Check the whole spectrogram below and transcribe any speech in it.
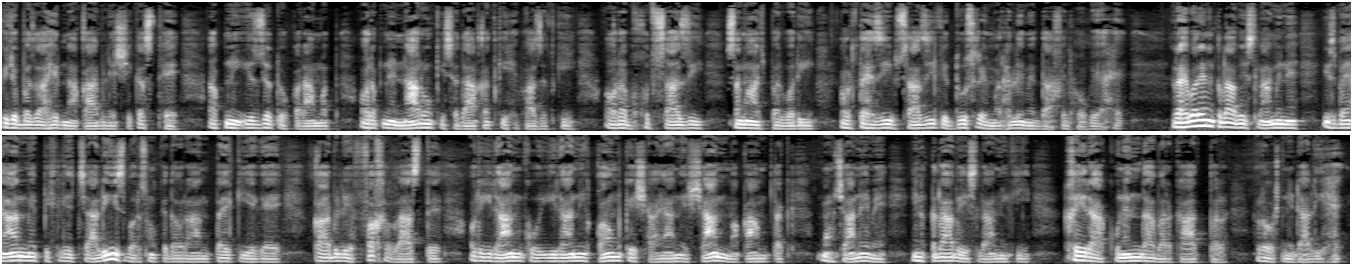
کہ جو بظاہر ناقابل شکست تھے، اپنی عزت و کرامت اور اپنے نعروں کی صداقت کی حفاظت کی اور اب خود سازی سماج پروری اور تہذیب سازی کے دوسرے مرحلے میں داخل ہو گیا ہے۔ رہبر انقلاب اسلامی نے اس بیان میں پچھلے چالیس برسوں کے دوران طے کیے گئے قابل فخر راستے اور ایران کو ایرانی قوم کے شایان شان مقام تک پہنچانے میں انقلاب اسلامی کی خیرہ کنندہ برکات پر روشنی ڈالی ہے۔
